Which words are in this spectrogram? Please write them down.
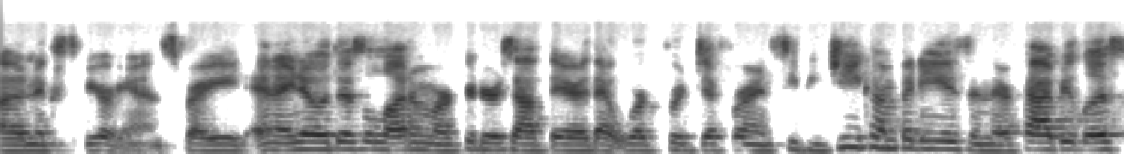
an experience, right? And I know there's a lot of marketers out there that work for different CPG companies and they're fabulous.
